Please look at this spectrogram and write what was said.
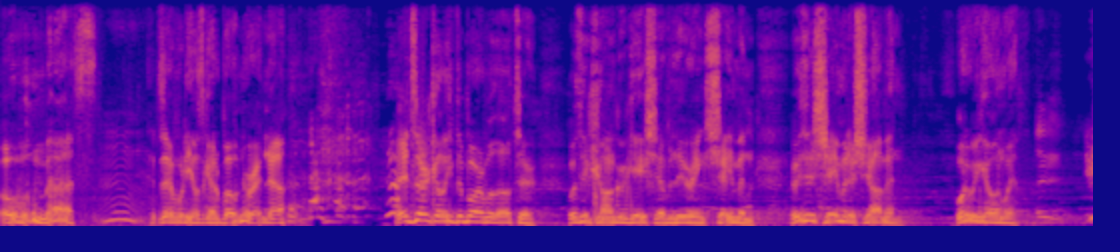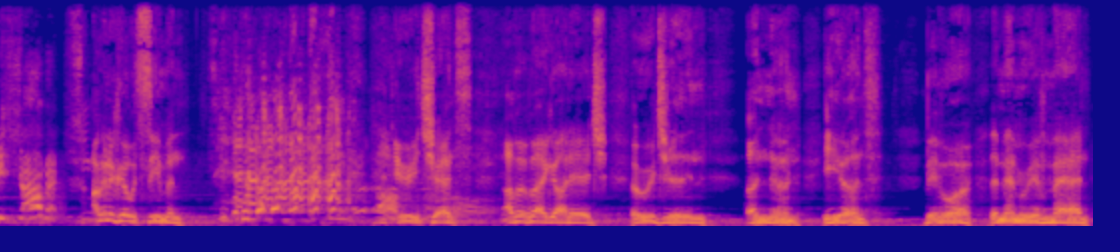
oval mass. Does everybody else got a boner right now? Encircling the marble altar was a congregation of leering shaman. It was a shaman, a shaman. What are we going with? He's shaman. I'm gonna go with seaman. Eerie chants of a bygone age, original in unknown eons, before the memory of man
